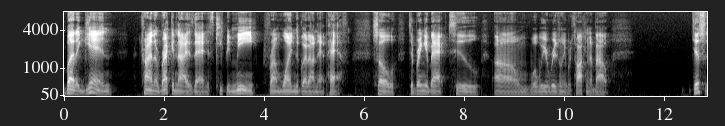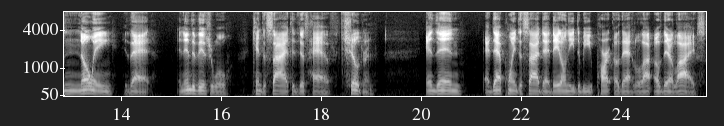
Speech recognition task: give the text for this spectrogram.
But again, trying to recognize that is keeping me from wanting to go down that path. So to bring it back to um, what we originally were talking about, just knowing that an individual can decide to just have children and then at that point decide that they don't need to be part of that lot of their lives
